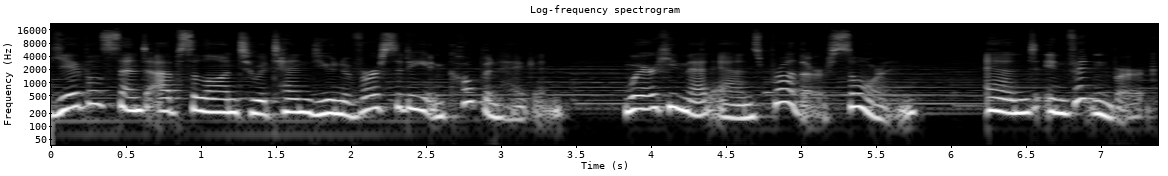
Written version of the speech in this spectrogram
Gebel sent Absalon to attend university in Copenhagen, where he met Anne's brother, Soren, and in Wittenberg,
